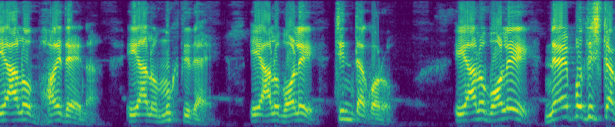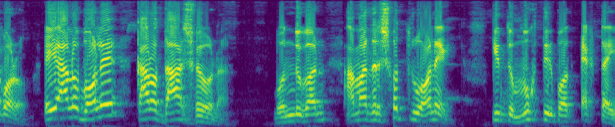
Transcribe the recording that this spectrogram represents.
এই আলো ভয় দেয় না এই আলো মুক্তি দেয়। এই আলো বলে চিন্তা করো। এই আলো বলে ন্যায় প্রতিষ্ঠা করো। এই আলো বলে কারও দাস হয়েও না। বন্ধুগণ, আমাদের শত্রু অনেক, কিন্তু মুক্তির পথ একটাই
